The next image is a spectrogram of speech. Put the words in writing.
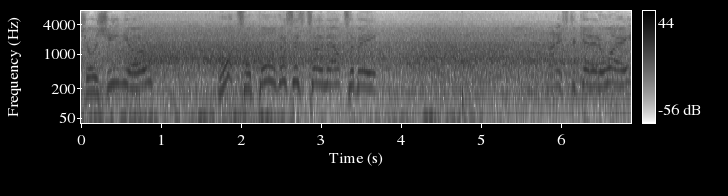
Jorginho. What a ball this has turned out to be. Managed to get it away.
